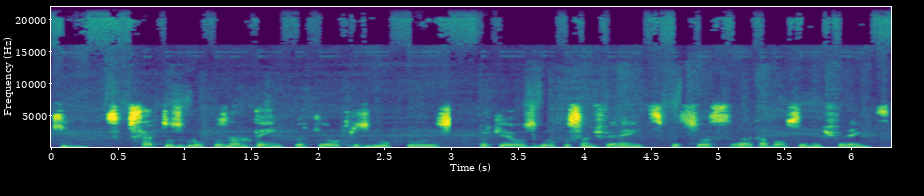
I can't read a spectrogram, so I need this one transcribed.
que certos grupos não têm porque outros grupos. Porque os grupos são diferentes, pessoas acabam sendo diferentes.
